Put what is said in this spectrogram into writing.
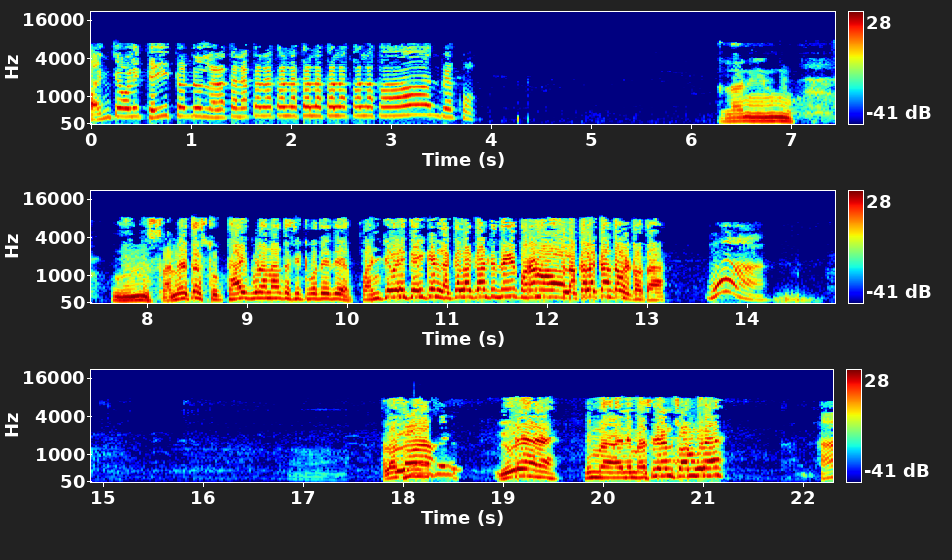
ಪಂಚವಳಿ ಕೈ ಕಂಡು ಲಕ ಲಕ ಲಕ ಲಕ ಲಕ ಲಕ ಲಕ ಅನ್ಬೇಕು. ಅಲ್ಲ ನೀನು ನಿನ್ನ ಸಮೇತ ಸುಟ್ಟ ಹಾಕ್ಬಿಡೋಣ ಅಂತ ಸಿಟ್ಟು ಬರ್ತೈತೆ ಪಂಚವಳಿ ಕೈ ಲಕ ಲಕ ಅಂತ ಅಂತಿದ್ದಂಗೆ ಕೊರೋನ ಲಕ ಲಕ ಅಂತ ಹೊರಟೋತ? ಹ್ಞೂ. ಅಲ್ಲಲ್ಲ ಇವರೇ ನಿಮ್ಮ ನಿಮ್ಮ ಹೆಸರೇನು ಸ್ವಾಮಿಗಳೇ? ಹಾ?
